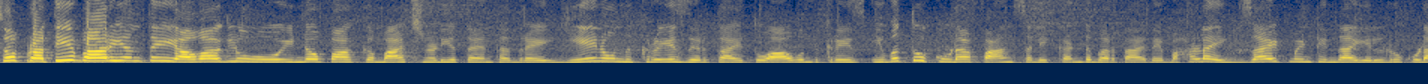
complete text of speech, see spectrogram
So ಪ್ರತಿ ಬಾರಿಯಂತೆ ಯಾವಾಗಲೂ ಇಂಡೋ ಪಾಕ್ ಮ್ಯಾಚ್ ನಡೆಯುತ್ತೆ ಅಂತಂದ್ರೆ ಏನೊಂದು ಕ್ರೇಜ್ ಇರ್ತಾ ಇತ್ತು. ಆ ಒಂದು ಕ್ರೇಜ್ ಇವತ್ತು ಕೂಡ ಫ್ಯಾನ್ಸ್ ಅಲ್ಲಿ ಕಂಡು ಬರ್ತಾ ಇದೆ. ಬಹಳ ಎಕ್ಸೈಟ್ಮೆಂಟ್ ಇಂದ ಎಲ್ಲರೂ ಕೂಡ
